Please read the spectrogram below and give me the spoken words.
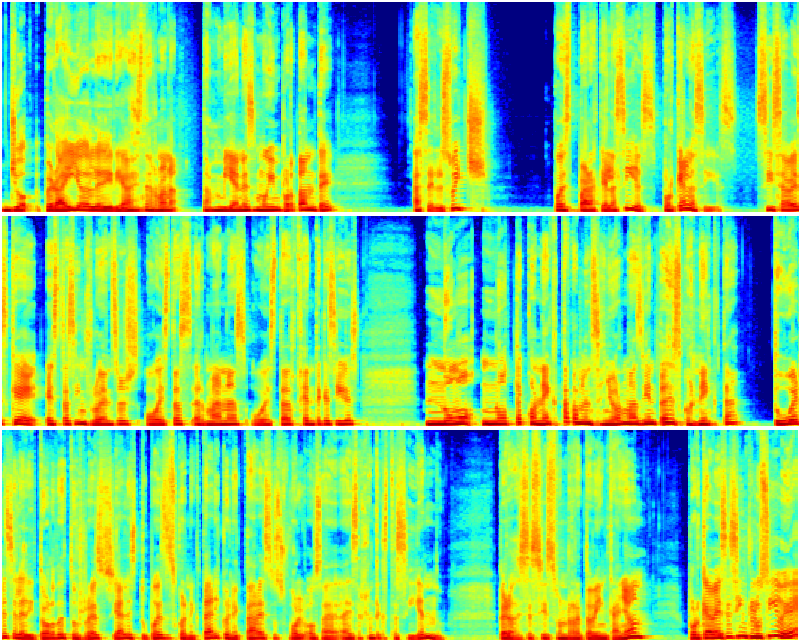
Yo, pero ahí yo le diría a esta hermana, también es muy importante hacer el switch. Pues, ¿para qué la sigues? ¿Por qué la sigues? Si sabes que estas influencers o estas hermanas o esta gente que sigues no, no te conecta con el Señor, más bien te desconecta Tú eres el editor de tus redes sociales, tú puedes desconectar y conectar a, esos, o sea, a esa gente que está siguiendo. Pero ese sí es un reto bien cañón. Porque a veces inclusive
